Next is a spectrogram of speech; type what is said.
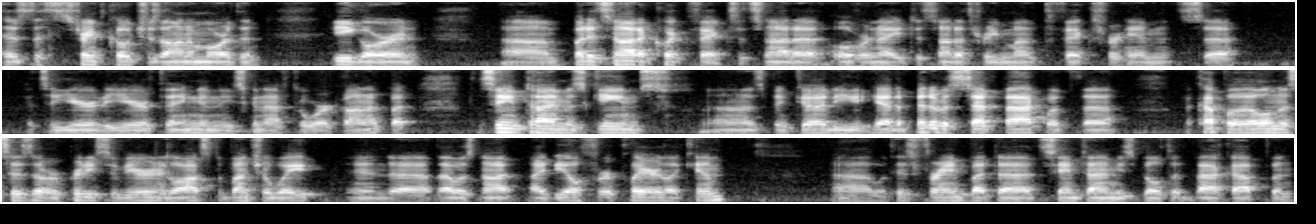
has the strength coaches on him more than Igor, and um, but it's not a quick fix. It's not a overnight. It's not a three month fix for him. It's uh, it's a year to year thing, and he's going to have to work on it. But at the same time, his games uh, has been good. He, he, had a bit of a setback with uh, a couple of illnesses that were pretty severe, and he lost a bunch of weight, and uh, that was not ideal for a player like him uh, with his frame. But uh, at the same time, he's built it back up, and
